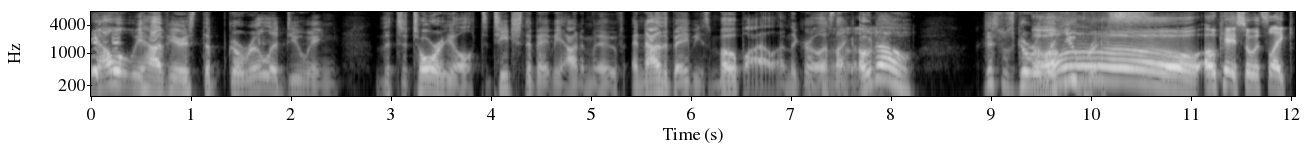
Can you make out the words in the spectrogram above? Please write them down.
now what we have here is the gorilla doing the tutorial to teach the baby how to move, and now the baby's mobile, and the gorilla's like, "Oh no, this was gorilla hubris." Oh, okay. So it's like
